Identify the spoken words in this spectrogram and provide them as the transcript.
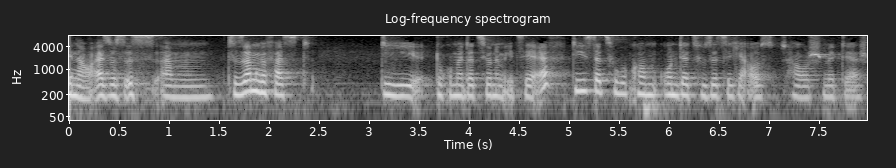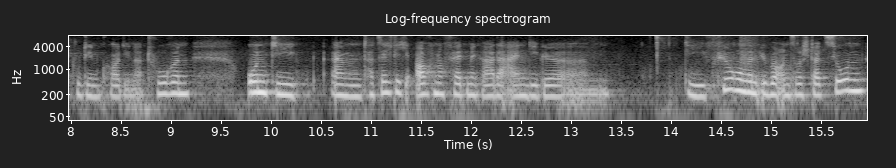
genau, also es ist ähm, zusammengefasst die Dokumentation im ECF, die ist dazu gekommen und der zusätzliche Austausch mit der Studienkoordinatorin und die ähm, tatsächlich auch noch fällt mir gerade ein, die, ähm, die Führungen über unsere Stationen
